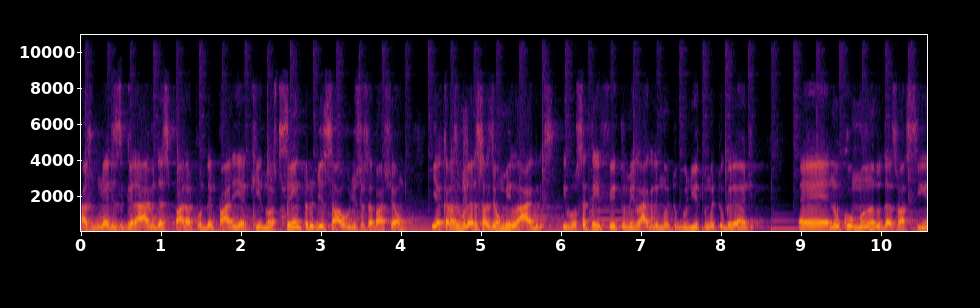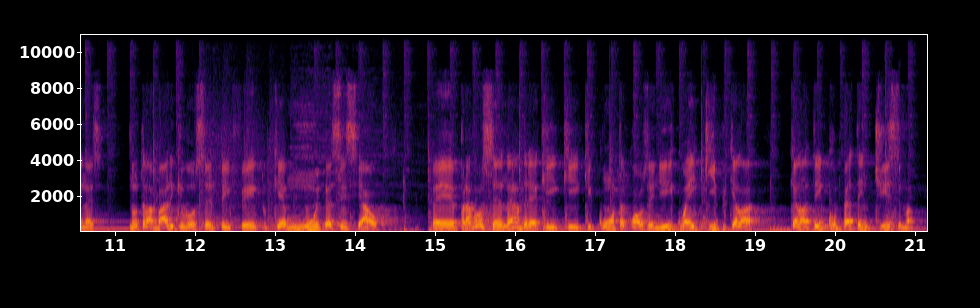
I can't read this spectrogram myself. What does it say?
as mulheres grávidas para poder parir aqui no Centro de Saúde de São Sebastião, e aquelas mulheres faziam milagres. E você tem feito um milagre muito bonito, muito grande, é, no comando das vacinas, no trabalho que você tem feito, que é muito essencial é, para você, né, André, que, que, que conta com a Alzeni e com a equipe que ela, que ela tem competentíssima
